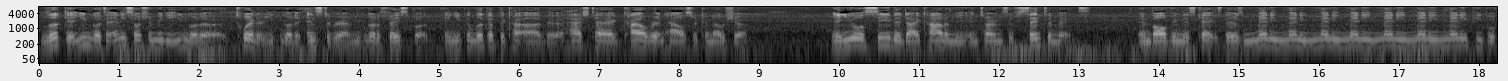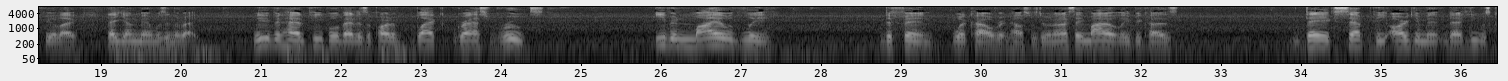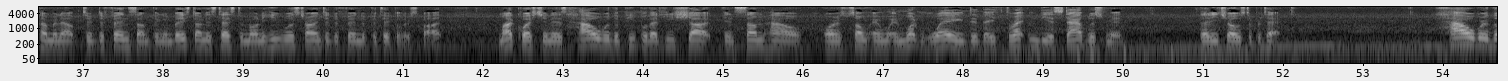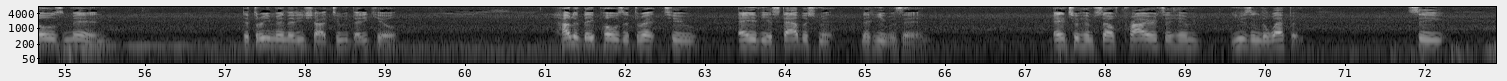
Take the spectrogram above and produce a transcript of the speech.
look at, you can go to any social media, you can go to Twitter, you can go to Instagram, you can go to Facebook, and you can look up the, uh, the hashtag Kyle Rittenhouse or Kenosha, and you'll see the dichotomy in terms of sentiments involving this case. There's many, many, many, many, many, many, many people feel like that young man was in the right. We even had people that is a part of black grassroots even mildly defend what Kyle Rittenhouse was doing. And I say mildly because they accept the argument that he was coming out to defend something. And based on his testimony, he was trying to defend a particular spot. My question is, how were the people that he shot in somehow or in some in, in what way did they threaten the establishment that he chose to protect? How were those men, the three men that he shot, two that he killed, how did they pose a threat to a the establishment that he was in and to himself prior to him using the weapon? See,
